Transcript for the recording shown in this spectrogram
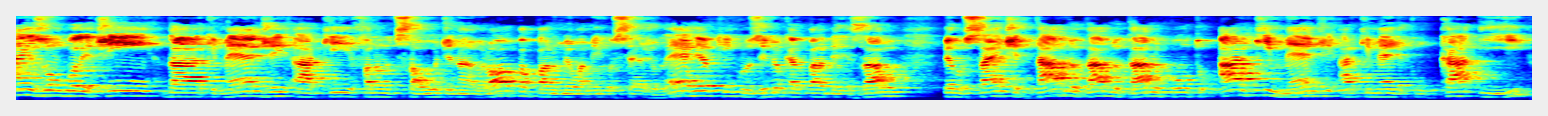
mais um boletim da Arquimed, aqui falando de saúde na Europa, para o meu amigo Sérgio Lerrer, que inclusive eu quero parabenizá-lo pelo site www.arquimed, arquimed com K-I-I.com.br,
